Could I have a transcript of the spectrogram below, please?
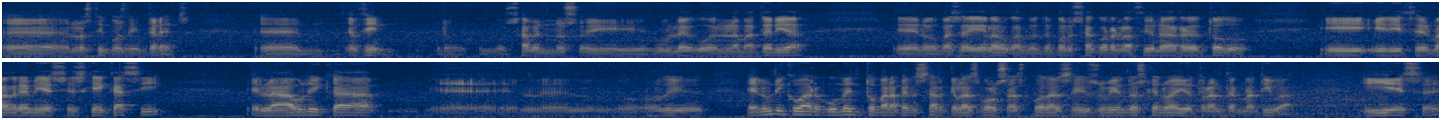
eh, los tipos de interés. Eh, en fin, pero como saben, no soy un lego en la materia. lo que pasa es que, claro, cuando te pones a correlacionar todo y, y dices, madre mía, si es que casi la única el único argumento para pensar que las bolsas puedan seguir subiendo es que no hay otra alternativa. Y ese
